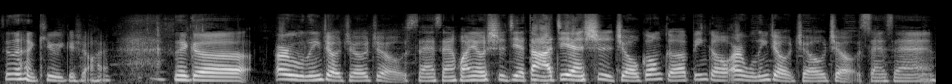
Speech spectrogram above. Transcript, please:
真的很 cute 一个小孩，那个。二五零九九九三三环游世界大件事九宫格 bingo 二五零九九九三三，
